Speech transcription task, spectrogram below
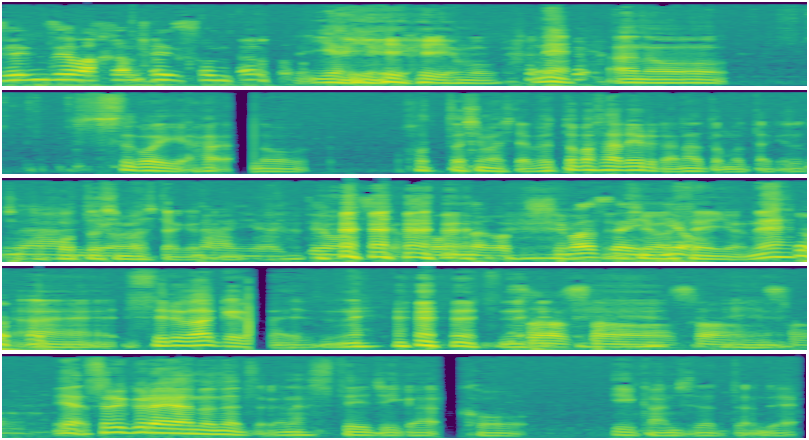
全然わかんない、そんなの。いやいやいやいや、もう、ね、あの、すごい、はあの、ほっとしました。ぶっ飛ばされるかなと思ったけど、ちょっとほっとしましたけど。何を言ってますか。そんなことしませんよ。しませんよね。はい。するわけがないですね。そうそうそうそう。いや、それぐらい、あの、なんつうのかな、ステージが、こう、いい感じだったんで、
